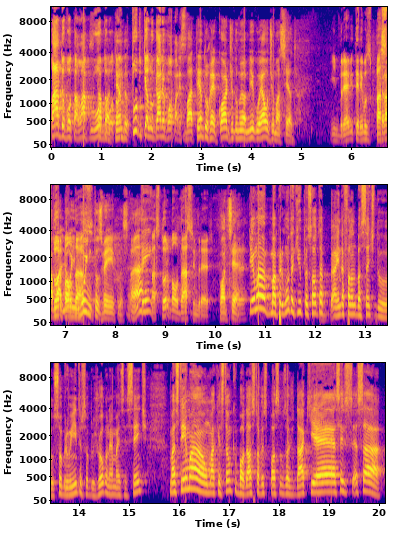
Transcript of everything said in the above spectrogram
lado, eu vou estar lá, para o outro, tá eu vou estar em tudo que é lugar, eu vou aparecer. Batendo o recorde do meu amigo Eldio Macedo. Em breve teremos Pastor Trabalhou Baldasso. em muitos veículos. Tem... Pastor Baldasso em breve. Pode ser. É. Tem uma, uma pergunta aqui, o pessoal está ainda falando bastante do, sobre o Inter, sobre o jogo né, mais recente. Mas tem uma, uma questão que o Baldasso talvez possa nos ajudar, que é essa, essa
